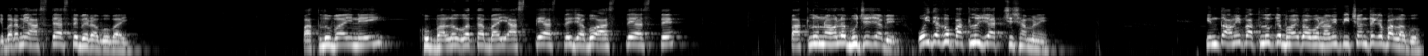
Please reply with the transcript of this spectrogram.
এবার আমি আস্তে আস্তে বেরাবো ভাই। পাতলু ভাই নেই। খুব ভালো কথা ভাই। আস্তে আস্তে যাব, আস্তে আস্তে। পাতলু না হলে বুঝে যাবে। ওই দেখো পাতলু যাচ্ছে সামনে। কিন্তু আমি পাতলুকে ভয় পাবো না। আমি পিছন থেকে পালাবো।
